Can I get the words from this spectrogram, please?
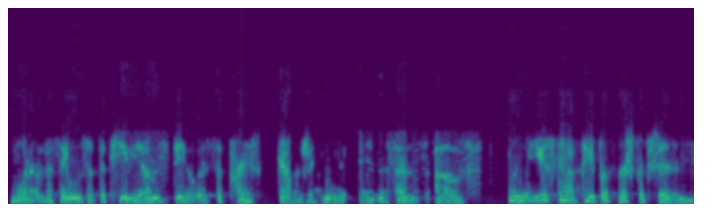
One of the things that the PBMs do is the price gouging in the sense of when we used to have paper prescriptions,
